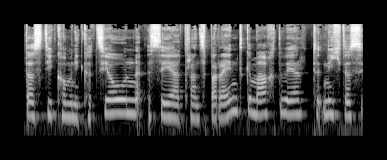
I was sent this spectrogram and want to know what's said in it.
dass die Kommunikation sehr transparent gemacht wird. Nicht, dass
